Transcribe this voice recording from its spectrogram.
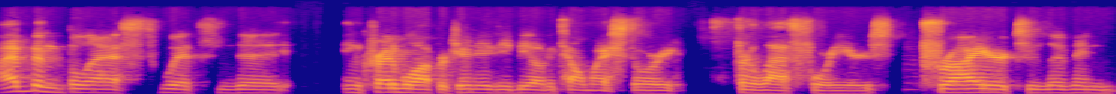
I've been blessed with the incredible opportunity to be able to tell my story for the last four years. Prior to living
